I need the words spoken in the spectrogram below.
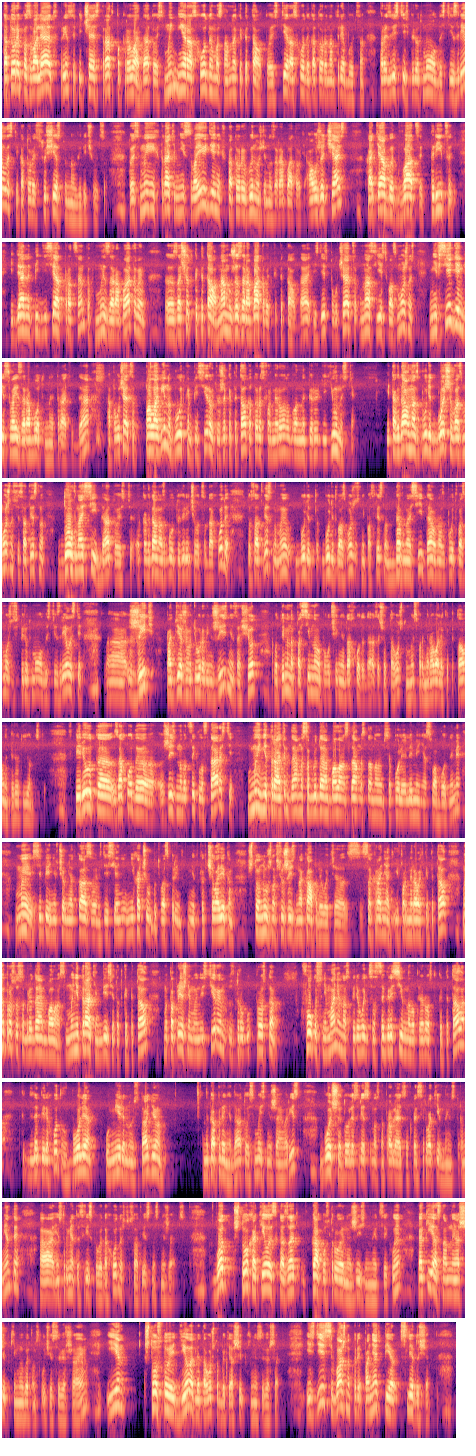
который позволяет, в принципе, часть трат покрывать. Да? То есть мы не расходуем основной капитал. То есть те расходы, которые нам требуется произвести в период молодости и зрелости, которые существенно увеличиваются. То есть мы их тратим не из своих денег, которые вынуждены зарабатывать, а уже часть, хотя бы 20, 30, идеально 50% мы зарабатываем за счет капитала. Нам уже зарабатывает капитал. Да? И здесь получается у нас есть возможность не все деньги свои заработанные тратить, да? а получается половину будет компенсировать уже капитал, который сформирован на периоде юности. И тогда у нас будет больше возможности, соответственно, довносить. Да? То есть, когда у нас будут увеличиваться доходы, то, соответственно, мы будет, будет возможность непосредственно довносить. Да? У нас будет возможность в период молодости и зрелости э, жить поддерживать уровень жизни за счет вот именно пассивного получения дохода, да, за счет того, что мы сформировали капитал на период юности. В период э, захода жизненного цикла старости мы не тратим, да, мы соблюдаем баланс, да, мы становимся более или менее свободными, мы себе ни в чем не отказываем, здесь я не, не хочу быть воспринят как человеком, что нужно всю жизнь накапливать, э, сохранять и формировать капитал, мы просто соблюдаем баланс, мы не тратим весь этот капитал, мы по-прежнему инвестируем, с друг... просто фокус внимания у нас переводится с агрессивного прироста капитала для перехода в более умеренную стадию накопления, да, то есть мы снижаем риск, большая доля средств у нас направляется в консервативные инструменты, а инструменты с рисковой доходностью, соответственно, снижаются. Вот что хотелось сказать, как устроены жизненные циклы, какие основные ошибки мы в этом случае совершаем и что стоит делать для того, чтобы эти ошибки не совершать. И здесь важно понять следующее –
